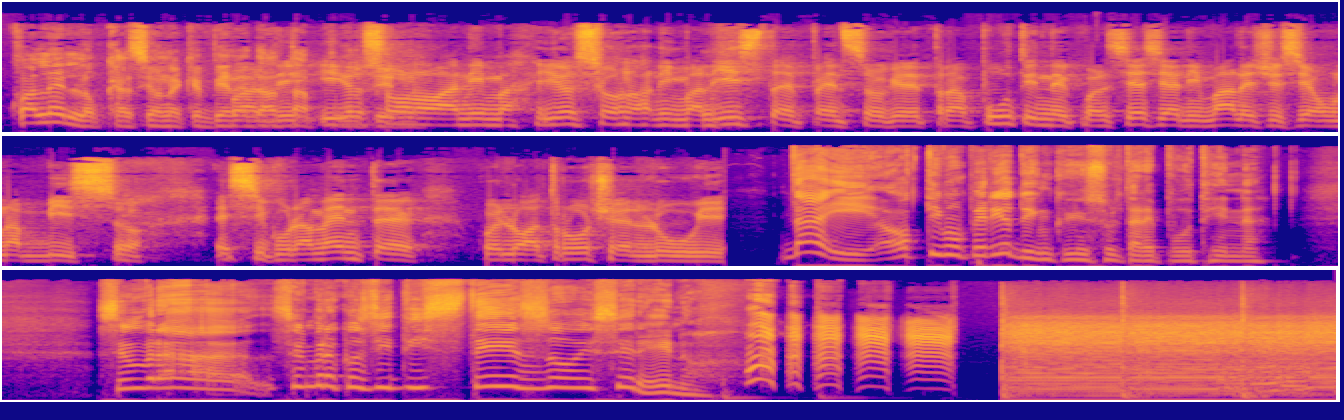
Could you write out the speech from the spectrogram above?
Qual è l'occasione che viene Guardi, data a Putin? Io sono, anima- io sono animalista e penso che tra Putin e qualsiasi animale ci sia un abisso e sicuramente quello atroce è lui. Dai, ottimo periodo in cui insultare Putin. Sembra. sembra così disteso e sereno.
